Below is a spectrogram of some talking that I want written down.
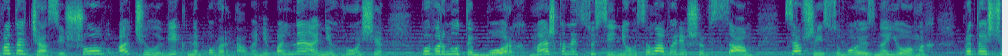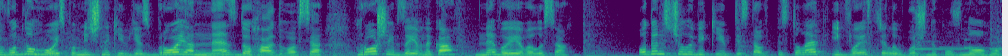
Проте час ішов, а чоловік не повертав ані пальне, ані гроші. Повернути борг мешканець сусіднього села вирішив сам, взявши із собою знайомих. Про те, що в одного із помічників є зброя, не здогадувався. Грошей в заявника не виявилося. Один з чоловіків дістав пістолет і вистрілив боржнику в ногу.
